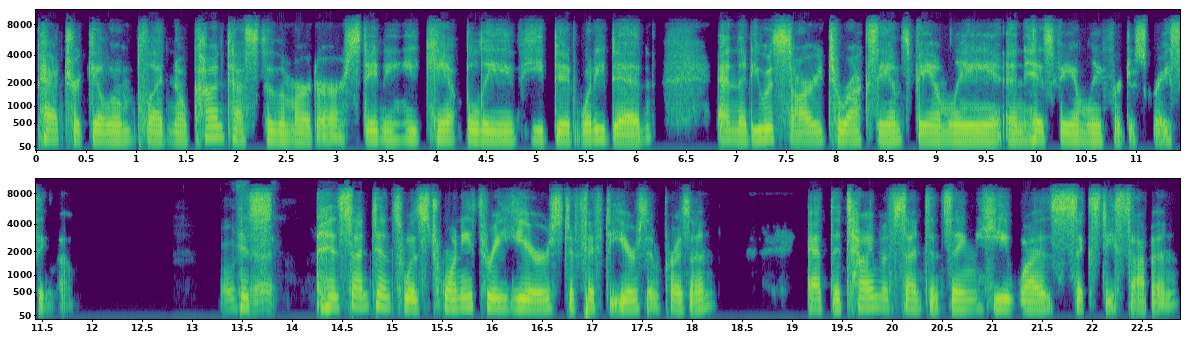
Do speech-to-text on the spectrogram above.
Patrick Gilham pled no contest to the murder, stating he can't believe he did what he did and that he was sorry to Roxanne's family and his family for disgracing them. Oh His- shit. His sentence was 23 years to 50 years in prison. At the time of sentencing, he was 67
